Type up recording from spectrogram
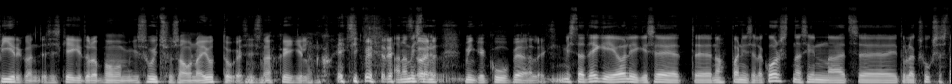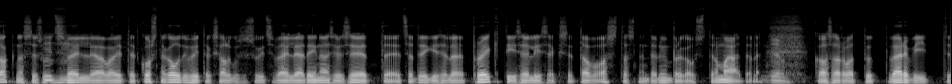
piirkond ja siis keegi tuleb oma mingi suitsusauna jutuga, siis mm -hmm. noh, kõigil on kohe esimene reaktsioon, et minge kuu peale, eks. mis ta tegi, oligi see, et noh, pani selle korstna sinna, et see ei tuleks uksest aknast, see suits mm -hmm. välja, vaid et korstna kaudu juhitakse alguses suits välja ja teine asi oli see, et, et sa tegi selle projekti selliseks, et ta vastas nendele ümberkaudsetele majadele. kaasa arvatud värvid,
